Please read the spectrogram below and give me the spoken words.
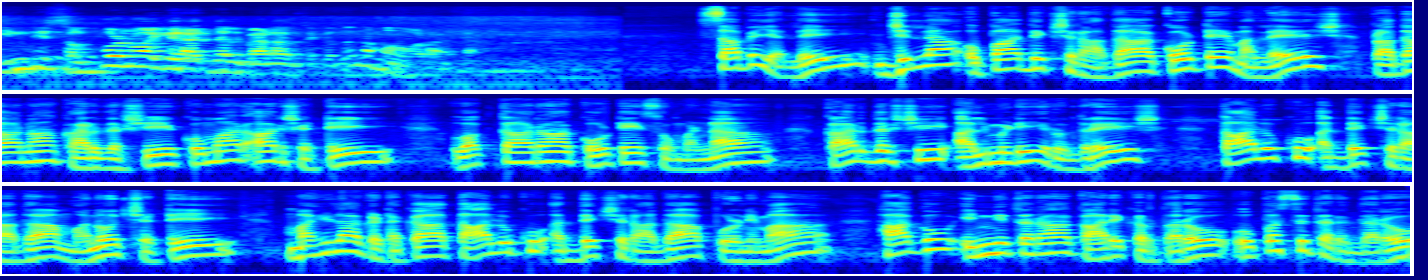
ಹಿಂದಿ ಸಂಪೂರ್ಣವಾಗಿ ರಾಜ್ಯದಲ್ಲಿ ಬೇಡ ಅಂತಕ್ಕಂಥದ್ದು ನಮ್ಮ ಹೋರಾಟ. ಸಭೆಯಲ್ಲಿ ಜಿಲ್ಲಾ ಉಪಾಧ್ಯಕ್ಷರಾದ ಕೋಟೆ ಮಲ್ಲೇಶ್, ಪ್ರಧಾನ ಕಾರ್ಯದರ್ಶಿ ಕುಮಾರ್ ಆರ್ ಶೆಟ್ಟಿ, ವಕ್ತಾರ ಕೋಟೆ ಸೋಮಣ್ಣ, ಕಾರ್ಯದರ್ಶಿ ಅಲ್ಮಿಡಿ ರುದ್ರೇಶ್, ತಾಲೂಕು ಅಧ್ಯಕ್ಷರಾದ ಮನೋಜ್ ಶೆಟ್ಟಿ, ಮಹಿಳಾ ಘಟಕ ತಾಲೂಕು ಅಧ್ಯಕ್ಷರಾದ ಪೂರ್ಣಿಮಾ ಹಾಗೂ ಇನ್ನಿತರ ಕಾರ್ಯಕರ್ತರು ಉಪಸ್ಥಿತರಿದ್ದರು.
